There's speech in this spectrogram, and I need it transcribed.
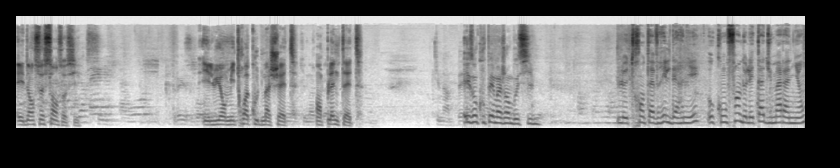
Et dans ce sens aussi. Ils lui ont mis trois coups de machette, en pleine tête. Et ils ont coupé ma jambe aussi. Le 30 avril dernier, aux confins de l'État du Maragnan,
